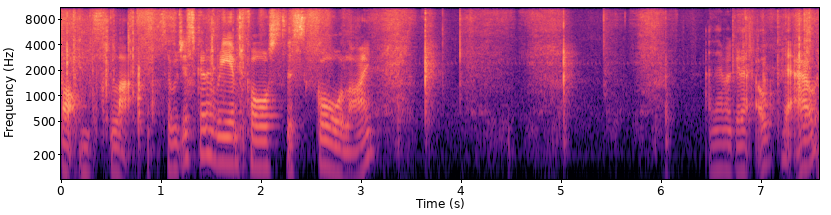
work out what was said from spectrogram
bottom flap. So we're just going to reinforce the score line. And then we're going to open it out.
